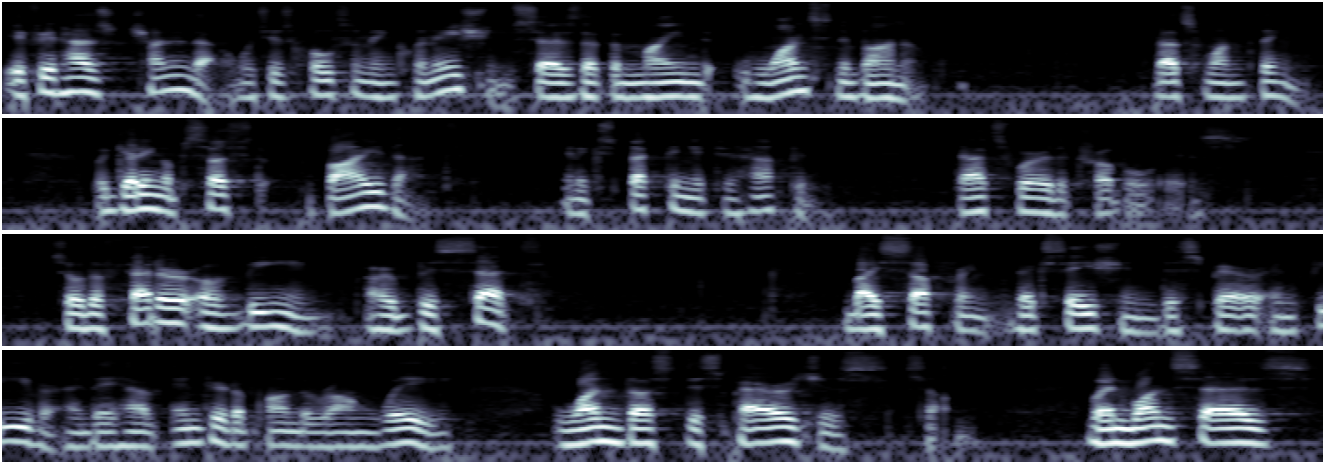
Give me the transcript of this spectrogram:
If it has chanda, which is wholesome inclination, says that the mind wants nibbana, that's one thing. But getting obsessed by that and expecting it to happen, that's where the trouble is. So the fetter of being are beset by suffering, vexation, despair, and fever, and they have entered upon the wrong way one thus disparages some. When one says,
